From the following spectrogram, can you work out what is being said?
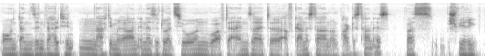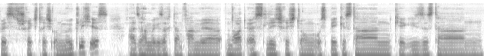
Und dann sind wir halt hinten nach dem Iran in der Situation, wo auf der einen Seite Afghanistan und Pakistan ist was schwierig bis schrägstrich unmöglich ist. Also haben wir gesagt, dann fahren wir nordöstlich Richtung Usbekistan, Kirgisistan,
